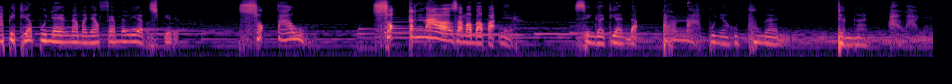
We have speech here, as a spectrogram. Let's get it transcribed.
Tapi dia punya yang namanya familiar spirit. Sok tahu. Sok kenal sama bapaknya. Sehingga dia tidak pernah punya hubungan dengan Allahnya.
